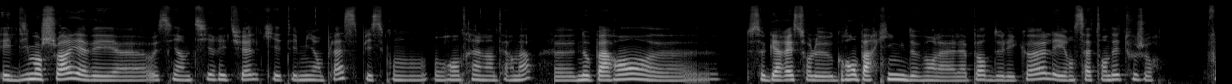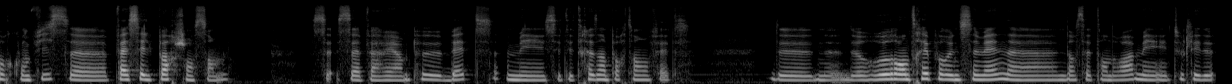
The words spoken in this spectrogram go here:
Et le dimanche soir, il y avait euh, aussi un petit rituel qui était mis en place puisqu'on rentrait à l'internat. Euh, nos parents euh, se garaient sur le grand parking devant la, porte de l'école et on s'attendait toujours pour qu'on puisse passer le porche ensemble. Ça, paraît un peu bête, mais c'était très important en fait de, de, re-rentrer pour une semaine dans cet endroit, mais toutes les deux.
